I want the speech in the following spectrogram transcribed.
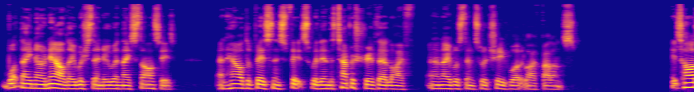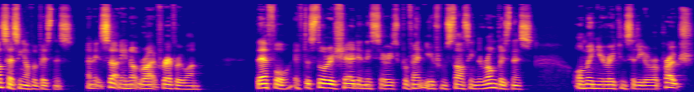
what they know now they wish they knew when they started, and how the business fits within the tapestry of their life and enables them to achieve work life balance. It's hard setting up a business, and it's certainly not right for everyone. Therefore, if the stories shared in this series prevent you from starting the wrong business or mean you reconsider your approach,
